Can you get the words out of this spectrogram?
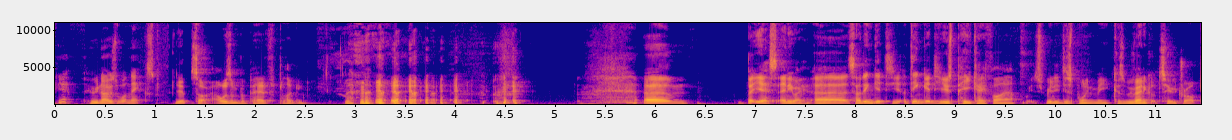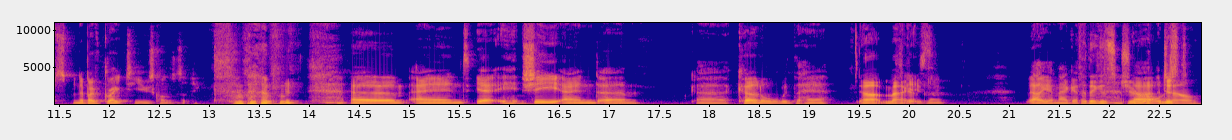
yeah, who knows what next? Yep. Sorry, I wasn't prepared for plugging. Um, but yes, anyway, uh, so I didn't get to I didn't get to use PK Fire, which really disappointed me because we've only got two drops and they're both great to use constantly. um, and yeah, she and um, uh, Colonel with the hair, Uh, forget his Magath. name. Oh yeah, Magath. I think it's General Uh, just- now.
